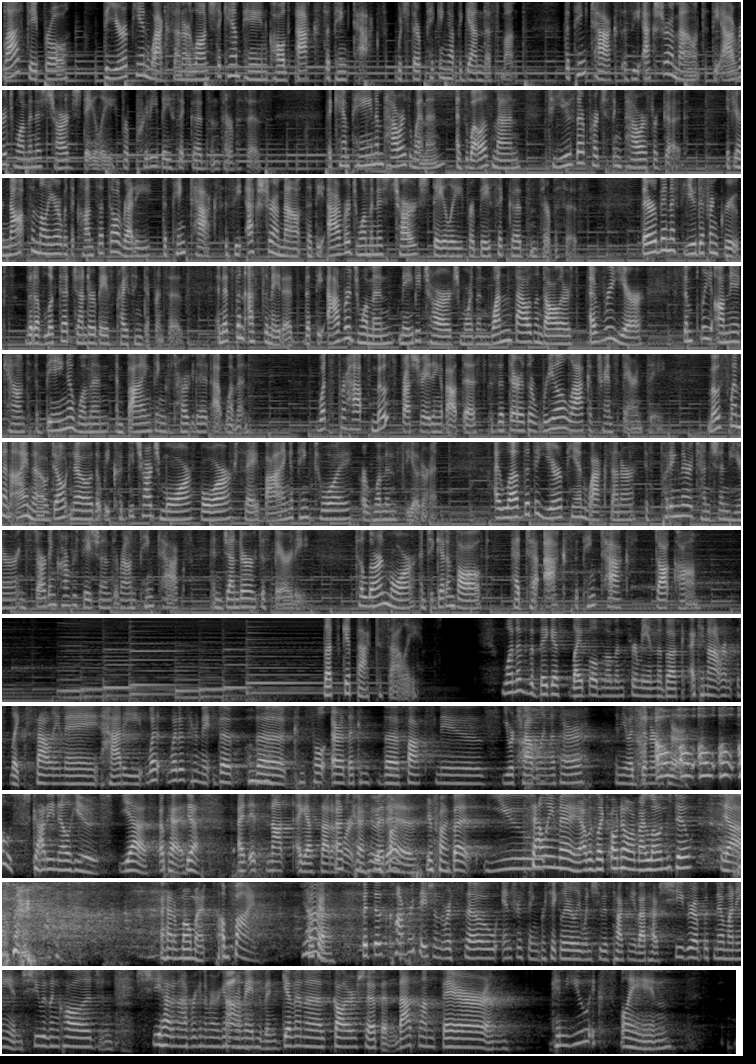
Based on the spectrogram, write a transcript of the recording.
Last April, the European Wax Center launched a campaign called Axe the Pink Tax, which they're picking up again this month. The pink tax is the extra amount the average woman is charged daily for pretty basic goods and services. The campaign empowers women, as well as men, to use their purchasing power for good. If you're not familiar with the concept already, the pink tax is the extra amount that the average woman is charged daily for basic goods and services. There have been a few different groups that have looked at gender based pricing differences, and it's been estimated that the average woman may be charged more than $1,000 every year simply on the account of being a woman and buying things targeted at women. What's perhaps most frustrating about this is that there is a real lack of transparency. Most women I know don't know that we could be charged more for, say, buying a pink toy or women's deodorant. I love that the European Wax Center is putting their attention here and starting conversations around pink tax and gender disparity. To learn more and to get involved, head to axethepinktax.com. Let's get back to Sally. One of the biggest light bulb moments for me in the book, I cannot remember, like Sally Mae, Hattie. What what is her name? The oh. the consult or the the Fox News. You were traveling with her and you had dinner oh, with her. Oh oh oh oh Scottie Nell Hughes. Yes. Okay. Yes. I, it's not, I guess, that important That's okay. who You're it fine. is. You're fine. But you, Sally Mae. I was like, oh no, are my loans due? Yeah. I had a moment. I'm fine. Yeah. Okay. But those conversations were so interesting, particularly when she was talking about how she grew up with no money and she was in college and she had an African American uh. roommate who'd been given a scholarship and that's unfair. And can you explain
